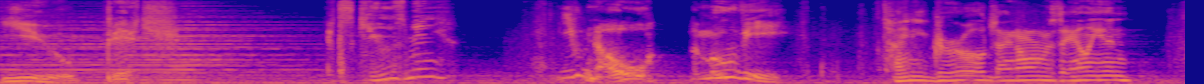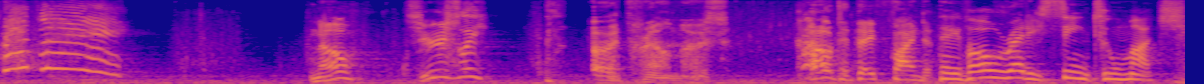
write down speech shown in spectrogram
You bitch. Excuse me? You know, the movie. Tiny girl, ginormous alien. No? Seriously? Earthrealmers. How did they find it? They've already seen too much.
